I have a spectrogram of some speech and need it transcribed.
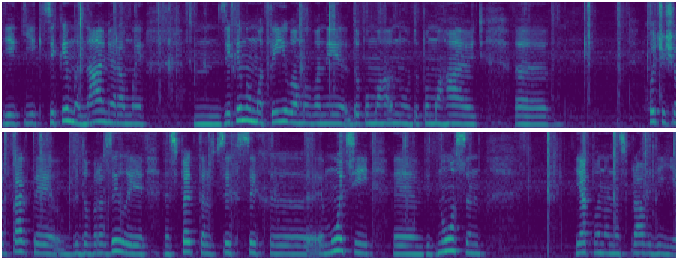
які, з якими намірами, з якими мотивами вони допомага, ну, допомагають. Хочу, щоб карти відобразили спектр цих, цих е, емоцій, е, відносин, як воно насправді є.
